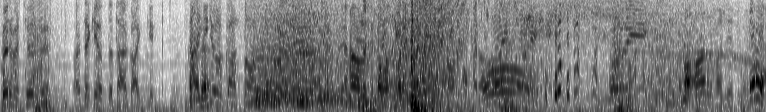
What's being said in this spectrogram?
Terve, terve! Ai tekin ootte tää kaikki. Kaikki on kasaan. Sehän olisi palaspari. Ai sori! Sori! mä arvasin, että mä käyn.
